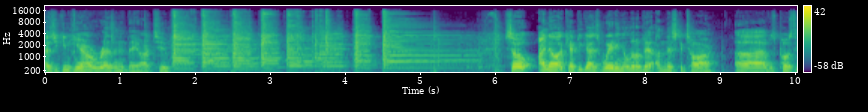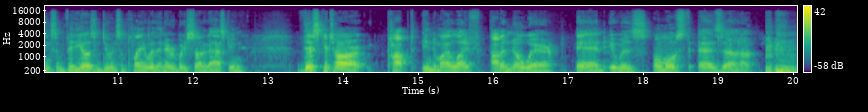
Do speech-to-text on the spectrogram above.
As you can hear how resonant they are too. So I know I kept you guys waiting a little bit on this guitar. Uh, I was posting some videos and doing some playing with it and everybody started asking. This guitar popped into my life out of nowhere and it was almost as, uh, it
